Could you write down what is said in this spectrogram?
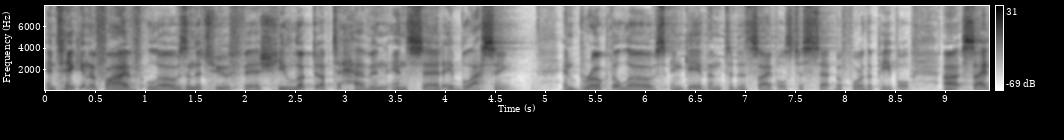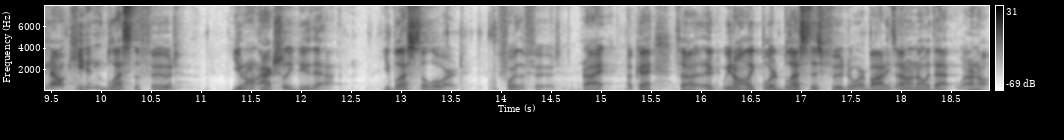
And taking the five loaves and the two fish, he looked up to heaven and said a blessing and broke the loaves and gave them to the disciples to set before the people. Uh, side note, he didn't bless the food. You don't actually do that. You bless the Lord for the food, right? Okay, so we don't like Lord bless this food to our bodies. I don't know what that. I don't know.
